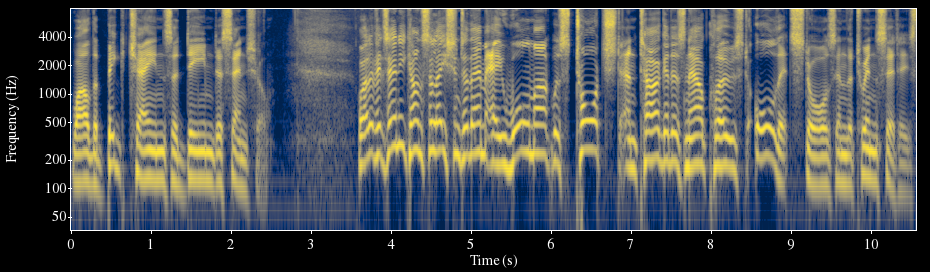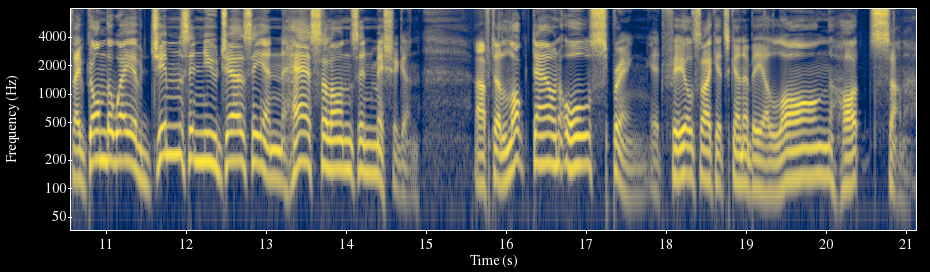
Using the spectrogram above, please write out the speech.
while the big chains are deemed essential. Well, if it's any consolation to them, a Walmart was torched and Target has now closed all its stores in the Twin Cities. They've gone the way of gyms in New Jersey and hair salons in Michigan. After lockdown all spring, it feels like it's going to be a long, hot summer.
